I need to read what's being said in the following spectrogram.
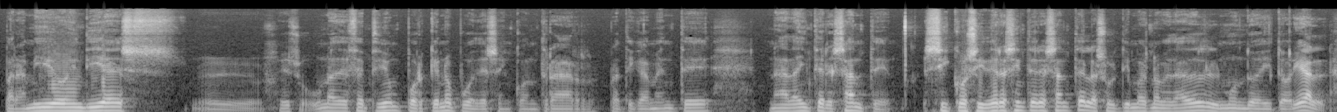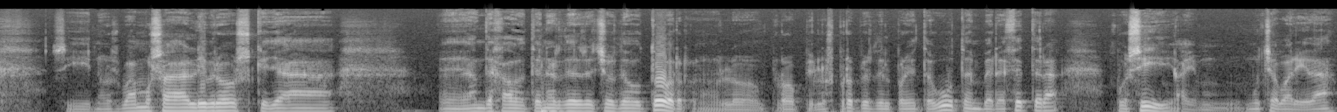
para mí hoy en día es eh, eso, una decepción porque no puedes encontrar prácticamente nada interesante. Si consideras interesante las últimas novedades del mundo editorial, si nos vamos a libros que ya eh, han dejado de tener derechos de autor, lo propio, los propios del proyecto Gutenberg, etcétera, pues sí, hay mucha variedad.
